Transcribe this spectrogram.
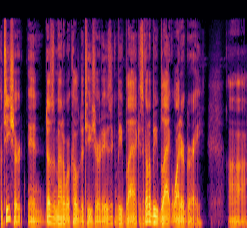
a t-shirt. And doesn't matter what color the t-shirt is. It can be black. It's going to be black, white or gray. Uh,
